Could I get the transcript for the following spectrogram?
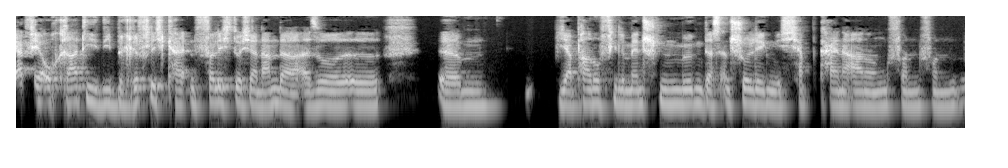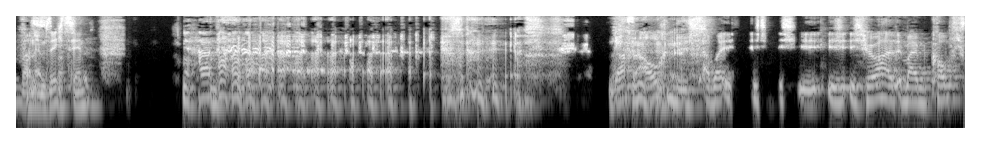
werfe ja auch gerade die, die Begrifflichkeiten völlig durcheinander. Also äh, ähm, Japanophile Menschen mögen das entschuldigen. Ich habe keine Ahnung von von Von M16? Das auch nicht, aber ich, ich, ich, ich, ich höre halt in meinem Kopf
